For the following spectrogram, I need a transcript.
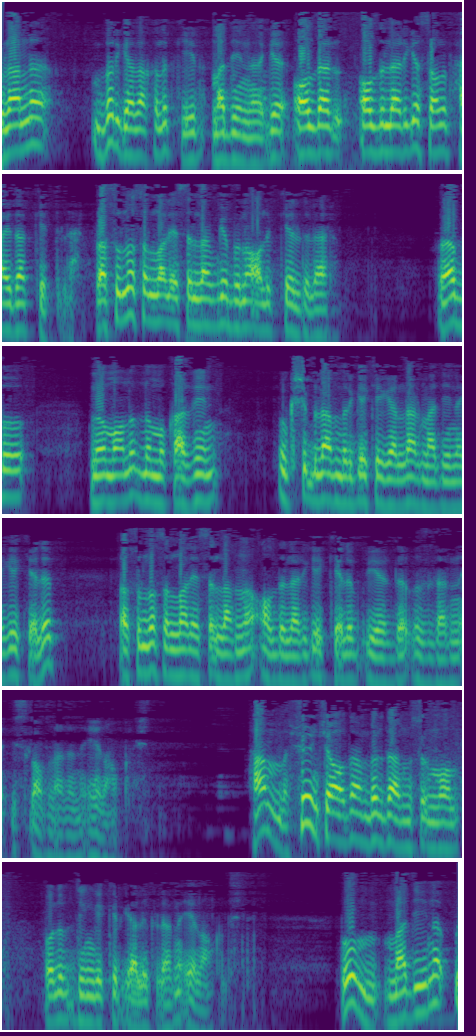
Ularni bir gala qilib keyin madinaga oldilariga solib haydab ketdilar. Rasululloh sollallohu alayhi vasallamga buni olib keldilar. Va bu nomon ibn muqarrin u kishi bilan birga kelganlar madinaga kelib rasululloh sollallohu alayhi vasallamni oldilariga kelib u yerda o'zlarini islomlarini e'lon qilishdi. Hamma shuncha odam birdan musulmon bo'lib dinga kirganliklarini e'lon qilishdi. Bu madina u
